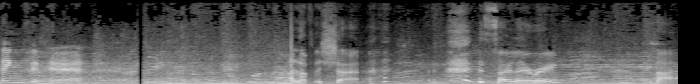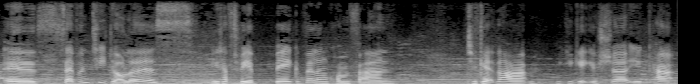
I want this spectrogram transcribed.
things in here. I love this shirt. it's so Larry. That is $70. You'd have to be a big VillainCon fan to get that. You could get your shirt, your cap,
